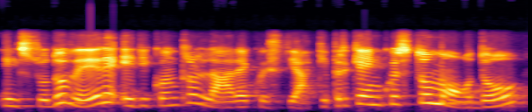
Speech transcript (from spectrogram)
il suo dovere e di controllare questi atti, perché è in questo modo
